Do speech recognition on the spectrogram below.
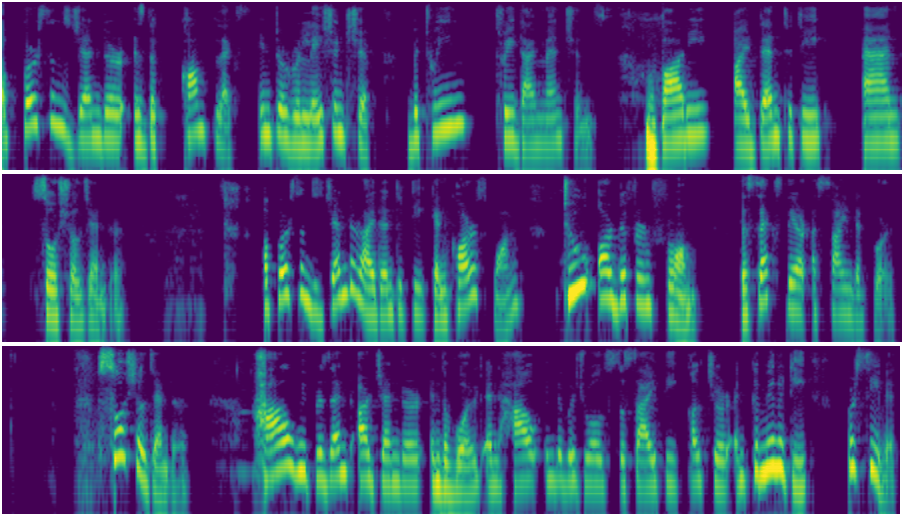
A person's gender is the complex interrelationship between three dimensions body, identity, and social gender. A person's gender identity can correspond to or different from the sex they are assigned at birth. Social gender, how we present our gender in the world and how individuals, society, culture, and community perceive it,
